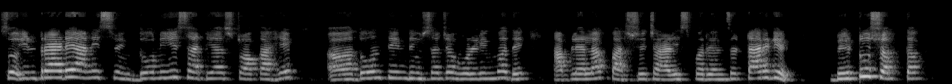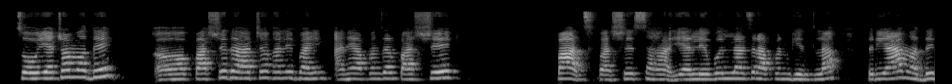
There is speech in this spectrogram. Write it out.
सो इंट्राडे आणि स्विंग दोन्ही साठी हा स्टॉक आहे. दोन तीन दिवसाच्या होल्डिंगमध्ये आपल्याला पाचशे चाळीस पर्यंत टार्गेट भेटू शकतं. सो याच्यामध्ये पाचशे दहाच्या खाली बाईंग आणि आपण जर पाचशे पाच पाचशे सहा या लेवलला जर आपण घेतला तर यामध्ये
